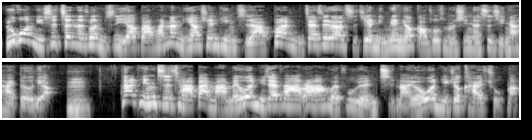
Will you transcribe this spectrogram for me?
如果你是真的说你自己要办的话，那你要先停职啊，不然你在这段时间里面你又搞出什么新的事情，那还得了？嗯，那停职查办嘛，没问题再放他让他恢复原职嘛，有问题就开除嘛，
